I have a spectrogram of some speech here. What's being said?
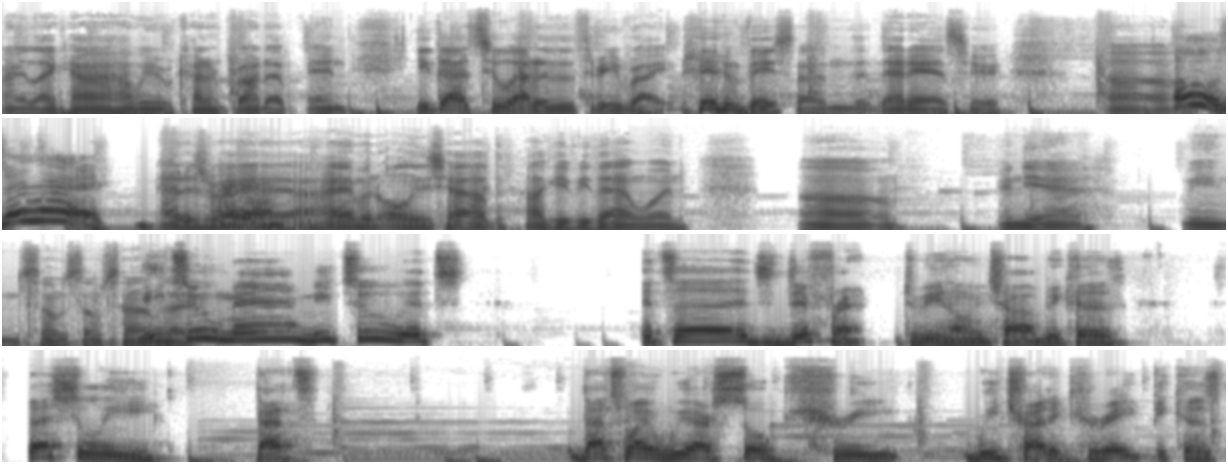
right? Like how, how we were kind of brought up, and you got two out of the three right based on th- that answer. Um, oh is that right that is right right. I, I am an only child. I'll give you that one. Um, and yeah, I mean, some sometimes Me I- too, man. Me too. It's it's uh it's different to be an only child because especially that's that's why we are so cre we try to create because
